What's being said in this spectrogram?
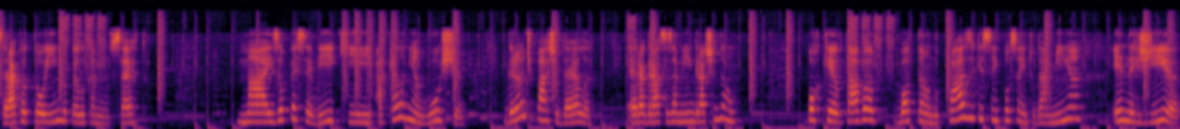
Será que eu tô indo pelo caminho certo? Mas eu percebi que aquela minha angústia, grande parte dela era graças à minha ingratidão porque eu estava botando quase que 100% da minha energia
